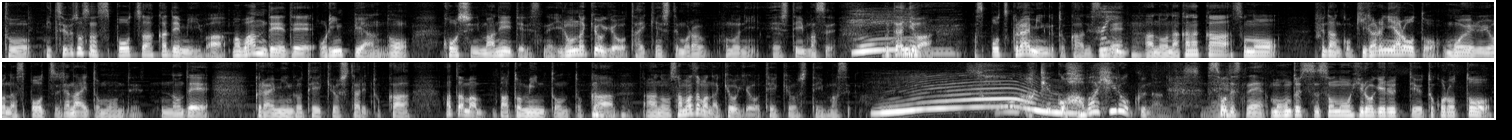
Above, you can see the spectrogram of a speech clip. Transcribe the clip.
と三井不動産スポーツアカデミーは、まあ、ワンデーでオリンピアンの講師に招いてですねいろんな競技を体験してもらうものにしています。具体にはスポーツクライミングとかですね、はい、あのなかなかその普段こう気軽にやろうと思えるようなスポーツじゃないと思うんでのでクライミングを提供したりとかあとはまあバドミントンとかさまざまな競技を提供しています。そう結構幅広くなんですね。そうですね。もう本当に裾野を広げるっていうところと、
